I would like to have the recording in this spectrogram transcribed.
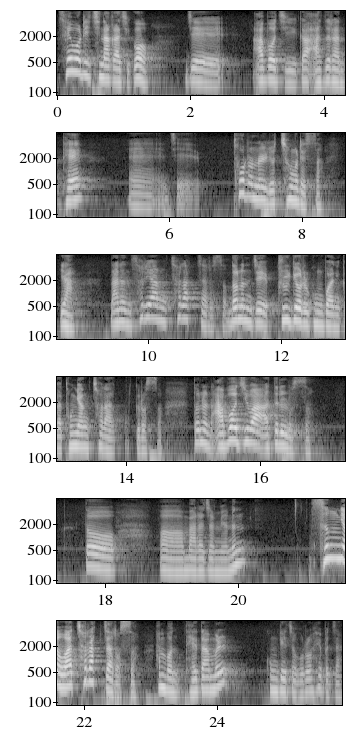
세월이 지나가지고 이제 아버지가 아들한테 에, 이제 토론을 요청을 했어. 야, 나는 서양 철학자로서 너는 이제 불교를 공부하니까 동양 철학으로서 또는 아버지와 아들로서 또 어, 말하자면은 승려와 철학자로서 한번 대담을 공개적으로 해보자.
